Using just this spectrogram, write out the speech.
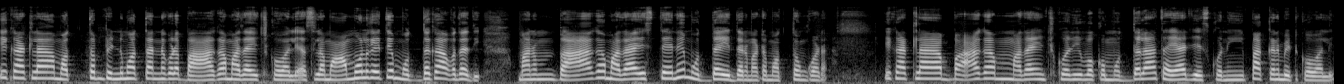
ఇక అట్లా మొత్తం పిండి మొత్తాన్ని కూడా బాగా మదాయించుకోవాలి. అసలు మామూలుగా అయితే ముద్దగా అవ్వదు అది మనం బాగా మదాయిస్తేనే ముద్ద అయ్యిద్ది అనమాట మొత్తం కూడా. ఇక అట్లా బాగా మదాయించుకొని ఒక ముద్దలా తయారు చేసుకొని పక్కన పెట్టుకోవాలి.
